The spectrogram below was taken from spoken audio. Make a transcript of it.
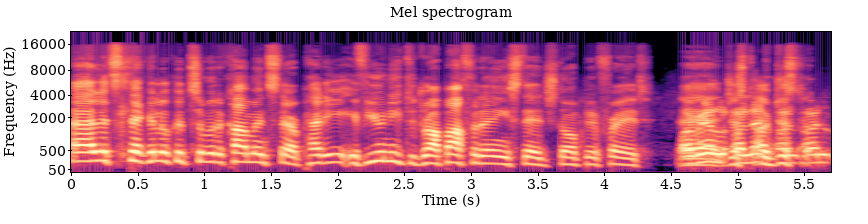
Uh, let's take a look at some of the comments there, Paddy. If you need to drop off at any stage, don't be afraid. Uh, I will. just, I'll let- I'm just, I'll- I'll-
